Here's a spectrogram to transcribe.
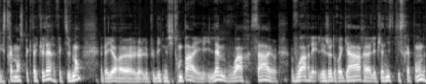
extrêmement spectaculaire, effectivement. D'ailleurs, euh, le, public ne s'y trompe pas. Il, aime voir ça, euh, voir les, les, jeux de regard, euh, les pianistes qui se répondent.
